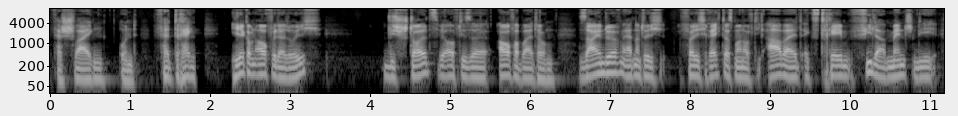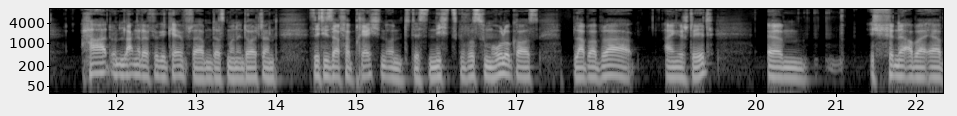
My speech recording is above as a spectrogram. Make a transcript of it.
Verschweigen und Verdrängen. Hier kommt auch wieder durch, wie stolz wir auf diese Aufarbeitung sein dürfen. Er hat natürlich völlig recht, dass man auf die Arbeit extrem vieler Menschen, die hart und lange dafür gekämpft haben, dass man in Deutschland sich dieser Verbrechen und des Nichts gewusst zum Holocaust, bla bla bla, eingesteht. Ähm, ich finde aber, er,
